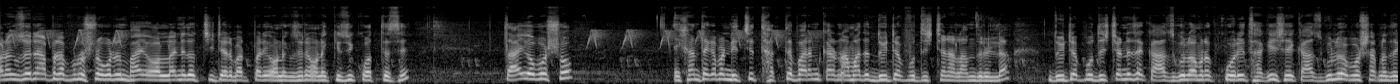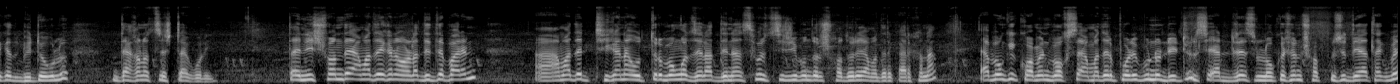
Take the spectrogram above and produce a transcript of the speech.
অনেকজনে আপনারা প্রশ্ন করেন, ভাই অনলাইনে তো চিটার বাটপারি, অনেকজনে অনেক কিছুই করতেছে। তাই অবশ্য এখান থেকে আপনারা নিশ্চিত থাকতে পারেন, কারণ আমাদের দুইটা প্রতিষ্ঠান, আলহামদুলিল্লাহ, দুইটা প্রতিষ্ঠানে যে কাজগুলো আমরা করে থাকি, সেই কাজগুলো অবশ্যই আপনাদেরকে ভিডিওগুলো দেখানোর চেষ্টা করি। তাই নিঃসন্দেহে আমাদের এখানে অর্ডার দিতে পারেন। আমাদের ঠিকানা উত্তরবঙ্গ জেলার দিনাজপুর চিরিবন্দর সদরে আমাদের কারখানা এবং কি কমেন্ট বক্সে আমাদের পরিপূর্ণ ডিটেলস অ্যাড্রেস লোকেশন সব কিছু দেওয়া থাকবে।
